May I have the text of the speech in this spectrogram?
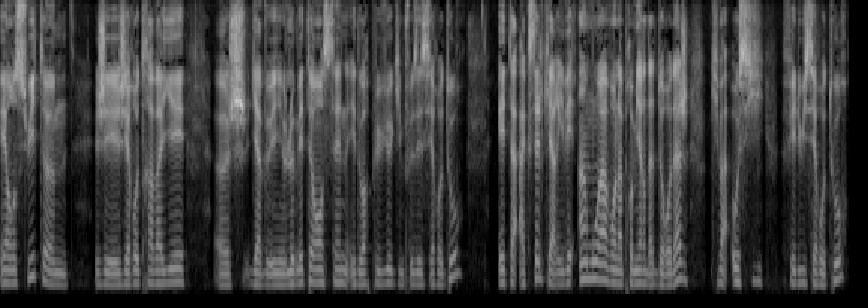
et ensuite euh, j'ai retravaillé. euh, Il y avait le metteur en scène Édouard Pluvieux qui me faisait ses retours. Et t'as Axel qui est arrivé un mois avant la première date de rodage, qui m'a aussi fait lui ses retours.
